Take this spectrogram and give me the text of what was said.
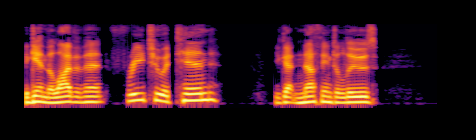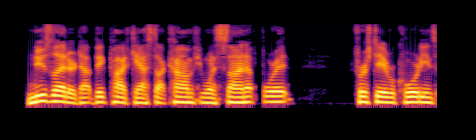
Again, the live event, free to attend. You got nothing to lose. Newsletter.bigpodcast.com if you want to sign up for it. First day recordings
